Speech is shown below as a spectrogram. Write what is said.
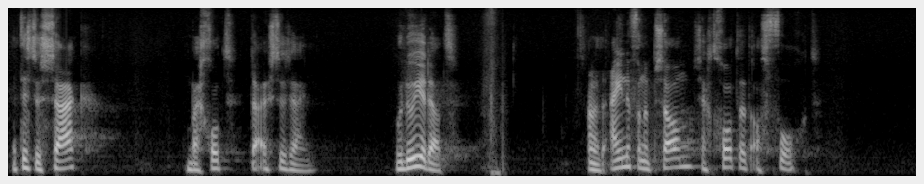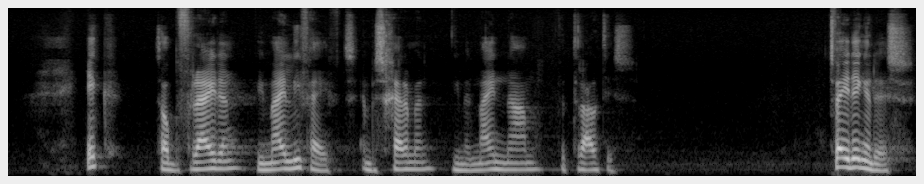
Het is dus zaak om bij God thuis te zijn. Hoe doe je dat? Aan het einde van de psalm zegt God het als volgt. Ik zal bevrijden wie mij lief heeft en beschermen wie met mijn naam vertrouwd is. Twee dingen dus.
